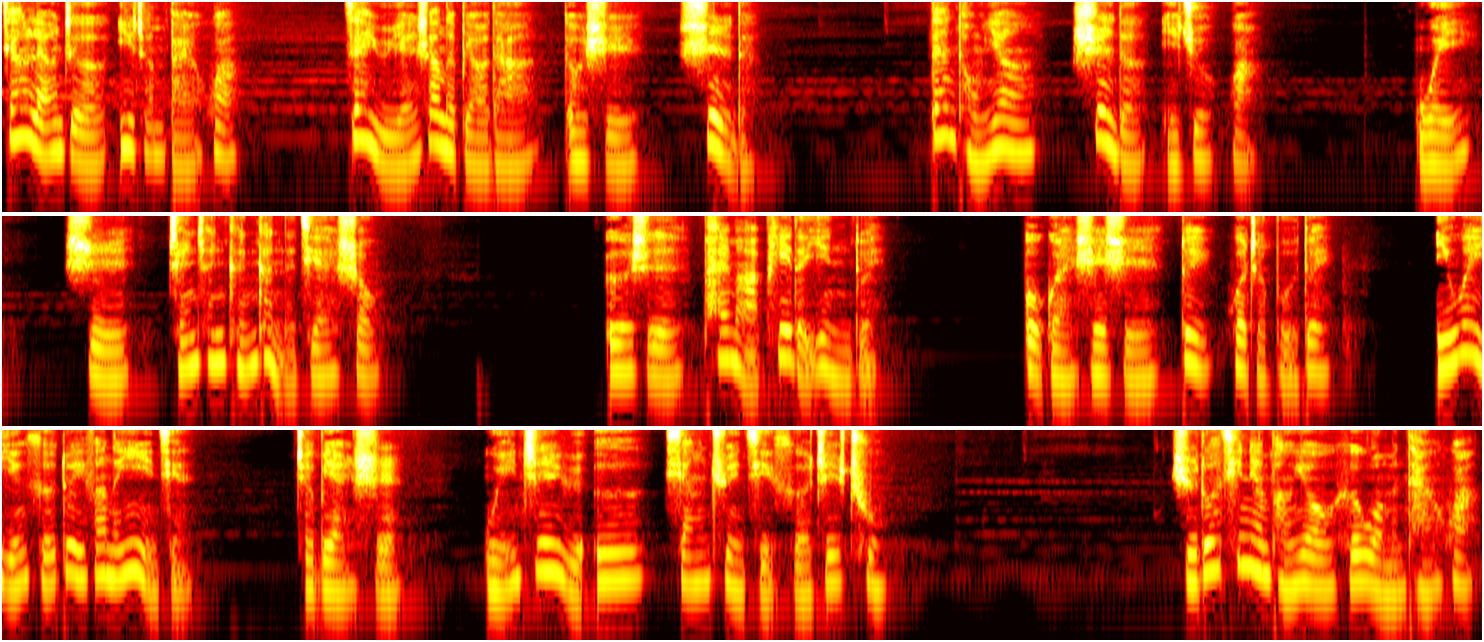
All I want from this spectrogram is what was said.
将两者译成白话，在语言上的表达都是是的，但同样是的一句话，为是诚诚恳恳的接受，阿是拍马屁的应对，不管事实对或者不对。一味迎合对方的意见，这便是为之与阿相去几何之处。许多青年朋友和我们谈话，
